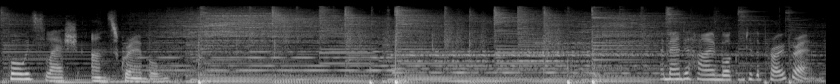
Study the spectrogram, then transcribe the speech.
forward slash unscramble. Amanda, hi, and welcome to the program.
